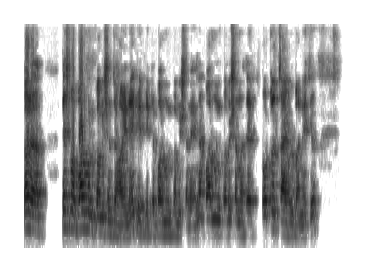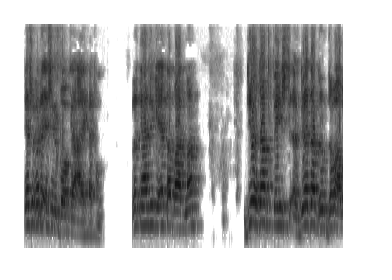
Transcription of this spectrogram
तर त्यसमा बर्मन कमिसन चाहिँ होइन है फेरि त्यो बर्मन कमिसन होइन। बर्मन कमिसनमा चाहिँ टोटल ट्राइबल भन्ने थियो। त्यसो गर्दा यसरी बकेर आएका छौँ। र त्यहाँदेखि यता बादमा दुई हजार तेइस दुई हजार जब अब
